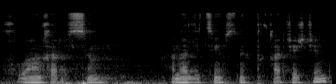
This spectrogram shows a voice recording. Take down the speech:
хуваан харуулсан анализийн өснөгт гарч ирж байна.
